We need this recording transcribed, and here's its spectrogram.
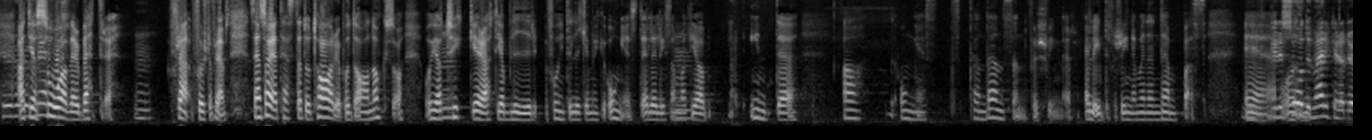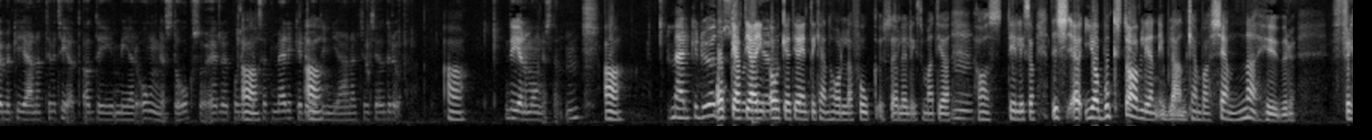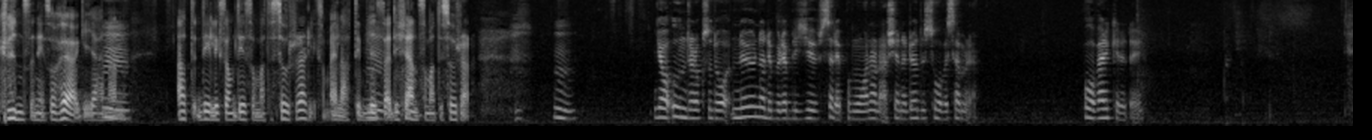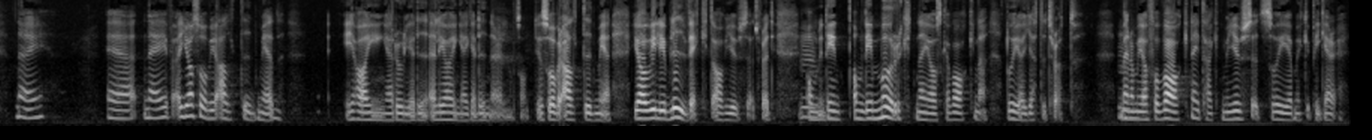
hur Att du jag mätt? sover bättre. Mm. Fra, först och främst. Sen så har jag testat att ta det på dagen också. Och jag tycker att jag blir, får inte lika mycket ångest. Eller liksom att jag inte, ja, ångesttendensen försvinner. Eller inte försvinner, men den dämpas. Eh, Är det och- så du märker att du har mycket hjärnaktivitet? Att det är mer ångest då också? Eller på vilket Ja. sätt märker du Ja. att din hjärnaktivitet går upp? Ja, Det är genom ångesten. Mm. ja. Märker du att du Och att, jag, och att jag inte kan hålla fokus eller liksom att jag Mm. har, det är liksom, det, jag bokstavligen ibland kan bara känna hur frekvensen är så hög i hjärnan. Mm. Att det är liksom, det är som att det surrar liksom, eller att det blir så här, det känns som att det surrar. Mm. Jag undrar också då, nu när det börjar bli ljusare på morgnarna, känner du att du sover sämre? Påverkar det dig? Nej. Eh, nej, jag sover ju alltid med jag har inga rullgardiner, eller jag har inga gardiner eller något sånt. Jag sover alltid med. Jag vill ju bli väckt av ljuset för att om, det är, om det är mörkt när jag ska vakna, då är jag jättetrött. Men om jag får vakna i takt med ljuset så är jag mycket piggare.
